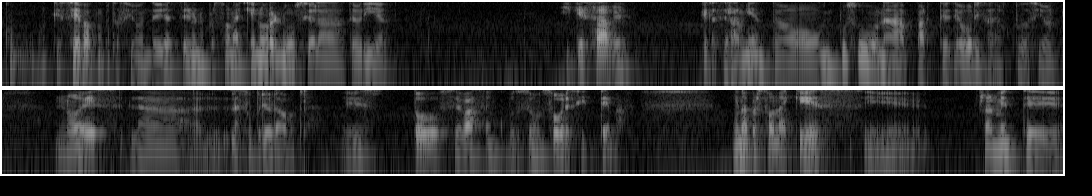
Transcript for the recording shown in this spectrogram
como que sepa computación, debería ser una persona que no renuncia a la teoría y que sabe que las herramientas o incluso una parte teórica de la computación no es la, superior a otra. Es, todo se basa en computación sobre sistemas. Una persona que es eh, realmente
